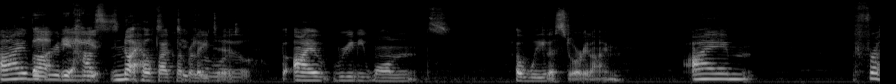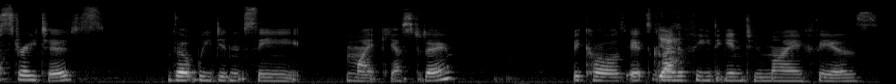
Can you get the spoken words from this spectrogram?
I would really not Hellfire Club related, but I really want a Wheeler storyline. I'm frustrated that we didn't see Mike yesterday because it's kind yeah. of feeding into my fears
